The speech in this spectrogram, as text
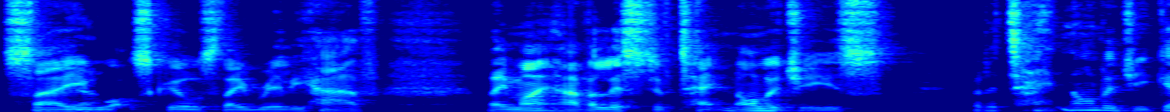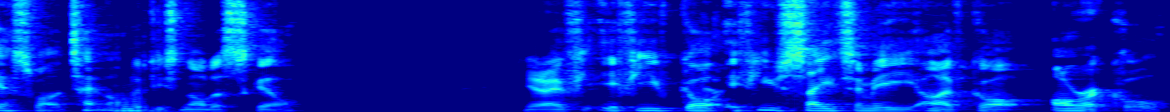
say yeah. what skills they really have. They might have a list of technologies, but a technology, guess what? A technology is not a skill. You know, if, if you've got, if you say to me, I've got Oracle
